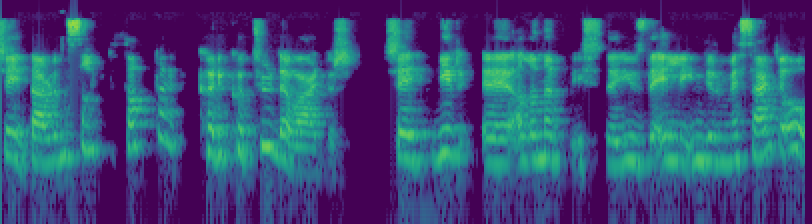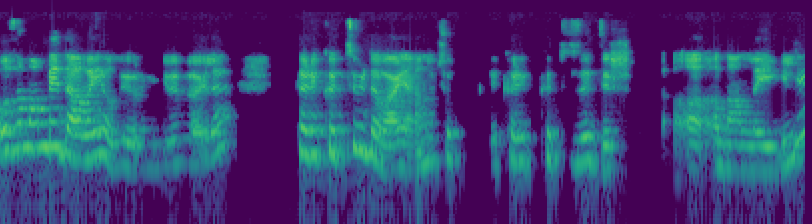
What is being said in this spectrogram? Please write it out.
şey davranışsal iktisatta karikatür de vardır. Şey bir e, alana işte yüzde elli indirim mesajı o, o zaman bedavaya alıyorum gibi böyle karikatür de var yani çok karikatüzedir alanla ilgili.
